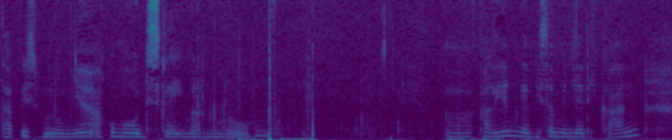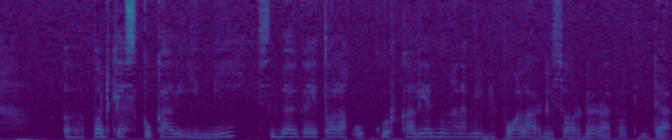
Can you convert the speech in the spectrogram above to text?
Tapi sebelumnya aku mau disclaimer dulu. E, kalian gak bisa menjadikan e, podcastku kali ini sebagai tolak ukur kalian mengalami bipolar disorder atau tidak.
